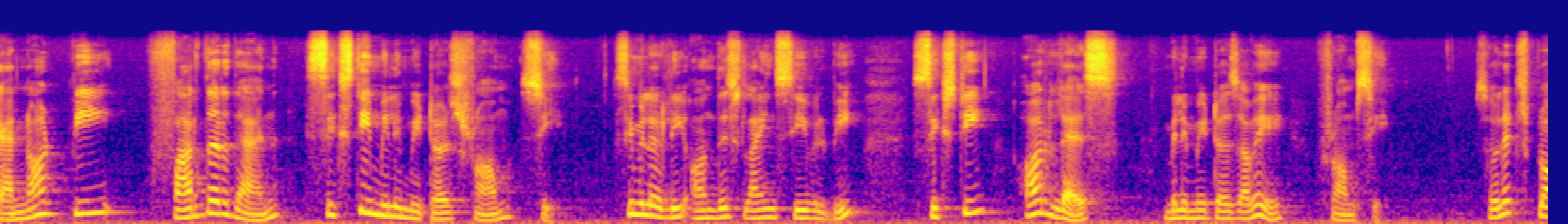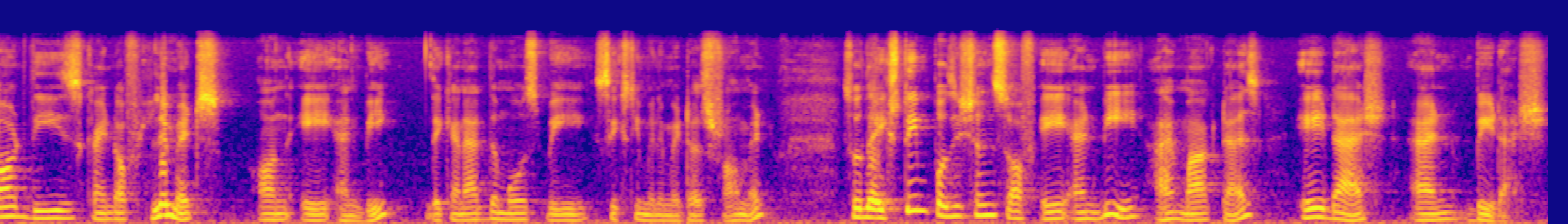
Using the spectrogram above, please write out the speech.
cannot be farther than 60 millimeters from C. Similarly on this line C will be 60 or less millimeters away from C. So let's plot these kind of limits on A and B. They can at the most be 60 millimeters from it. So the extreme positions of A and B I have marked as A dash and B dash.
